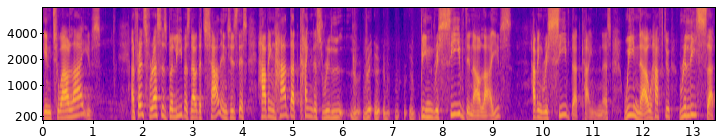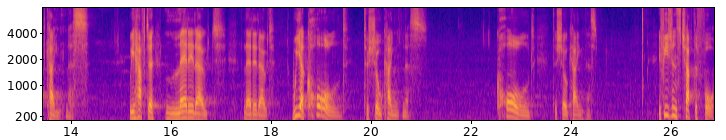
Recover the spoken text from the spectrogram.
into our lives. And friends, for us as believers now, the challenge is this having had that kindness re- re- re- been received in our lives, having received that kindness, we now have to release that kindness. We have to let it out. Let it out. We are called to show kindness. Called to show kindness. Ephesians chapter 4,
